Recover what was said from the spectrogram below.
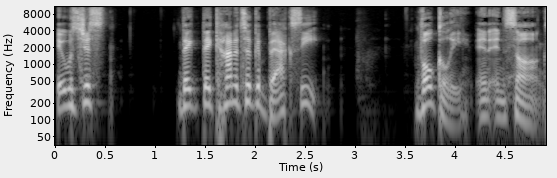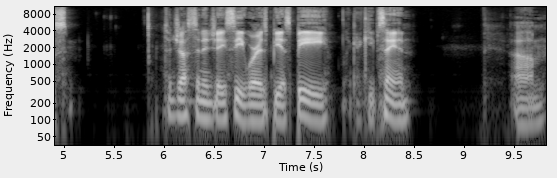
It was just they they kind of took a back seat vocally in, in songs to Justin and JC, whereas BSB, like I keep saying, um,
